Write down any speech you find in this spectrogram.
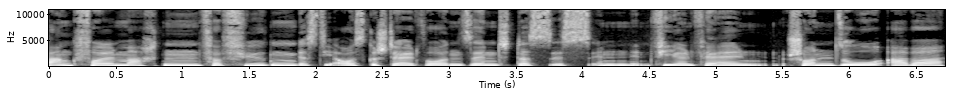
Bankvollmachten verfügen, dass die ausgestellt worden sind. Das ist in vielen Fällen schon so, aber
